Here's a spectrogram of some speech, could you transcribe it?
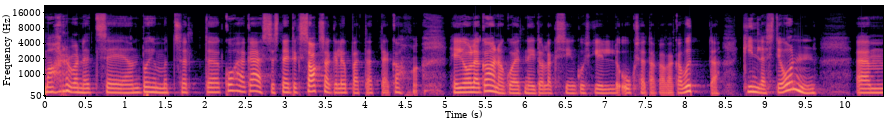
ma arvan, et see on põhimõtteliselt äh, kohe käes, sest näiteks saksa keele õpetajatega ei ole ka nagu, et neid oleks siin kuskil ukse taga väga võtta, kindlasti on ähm,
